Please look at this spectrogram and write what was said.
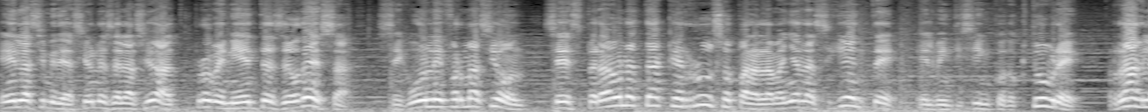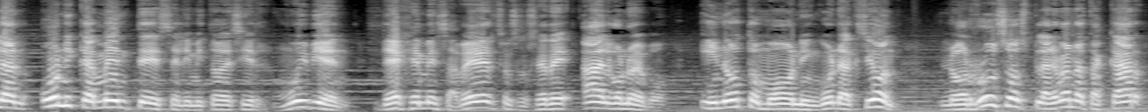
en las inmediaciones de la ciudad provenientes de Odessa. Según la información, se esperaba un ataque ruso para la mañana siguiente, el 25 de octubre. Raglan únicamente se limitó a decir, muy bien, déjeme saber si sucede algo nuevo, y no tomó ninguna acción. Los rusos planeaban atacar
